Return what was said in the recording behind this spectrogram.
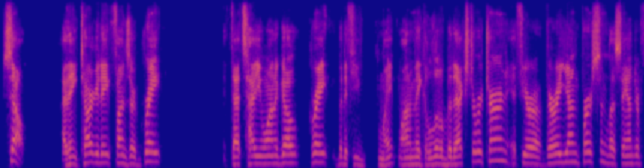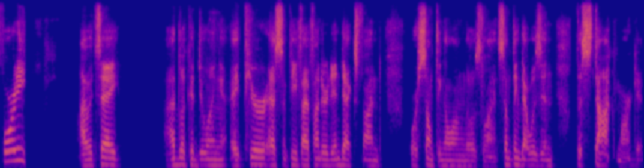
So I think target date funds are great. If that's how you want to go, great. But if you might want to make a little bit extra return, if you're a very young person, let's say under 40, I would say I'd look at doing a pure S&P 500 index fund or something along those lines, something that was in the stock market.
